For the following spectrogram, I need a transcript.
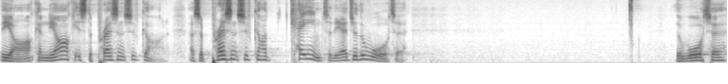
the ark and the ark is the presence of God as the presence of God came to the edge of the water the water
